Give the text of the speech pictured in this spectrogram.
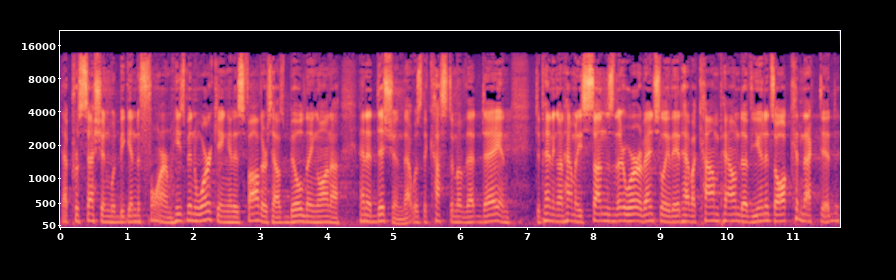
that procession would begin to form. He's been working at his father's house building on a, an addition. That was the custom of that day. And depending on how many sons there were, eventually they'd have a compound of units all connected,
